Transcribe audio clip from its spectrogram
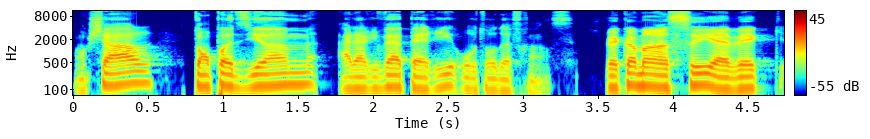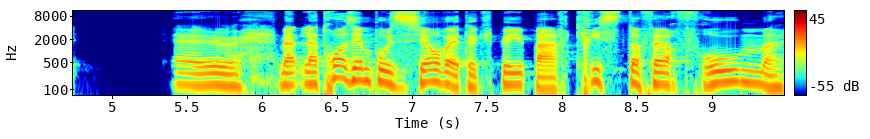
Donc, Charles, ton podium à l'arrivée à Paris au Tour de France. Je vais commencer avec. Euh, la troisième position va être occupée par Christopher Froome,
